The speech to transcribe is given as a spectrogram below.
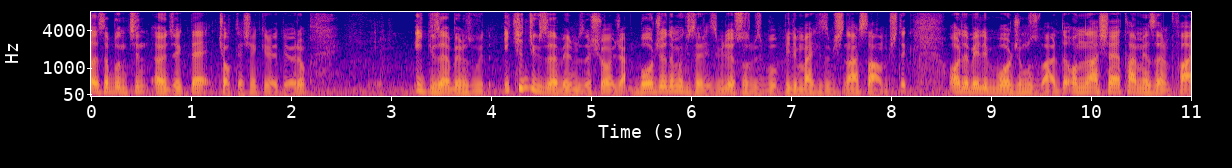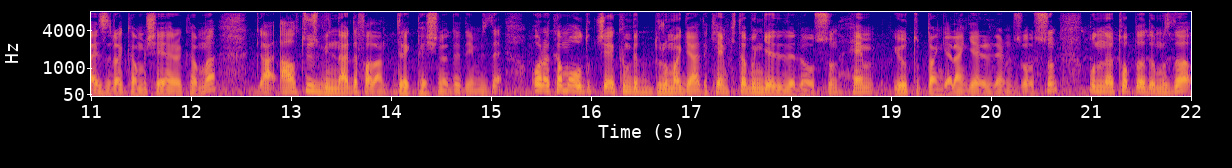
Dolayısıyla bunun için öncelikle çok teşekkür ediyorum. İlk güzel haberimiz buydu. İkinci güzel haberimiz de şu hocam. Borcu ödemek üzereyiz. Biliyorsunuz biz bu bilim merkezi için arsa almıştık. Orada belli bir borcumuz vardı. Onu aşağıya tam yazarım. Faiz rakamı, şey rakamı. 600 binlerde falan direkt peşin ödediğimizde. O rakama oldukça yakın bir duruma geldik. Hem kitabın gelirleri olsun hem YouTube'dan gelen gelirlerimiz olsun. Bunları topladığımızda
